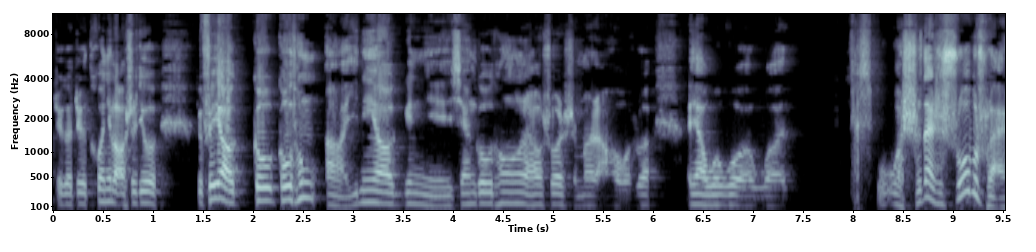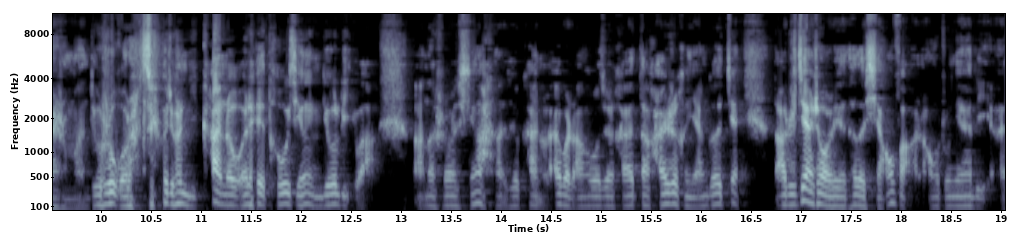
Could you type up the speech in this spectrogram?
这个这个托尼老师就就非要沟沟通啊，一定要跟你先沟通，然后说什么，然后我说，哎呀，我我我我实在是说不出来什么，就是我说最后就是你看着我这头型你就理吧，啊，那说行啊，那就看着来吧，然后这还他还是很严格介大致介绍了一下他的想法，然后中间理还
